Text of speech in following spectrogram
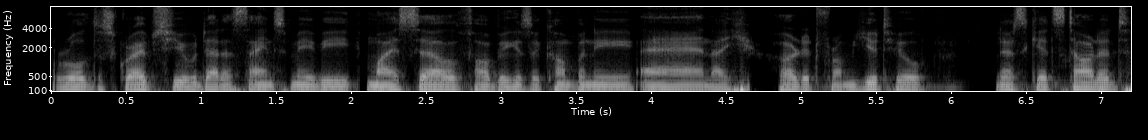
role describes you, data science maybe, myself, how big is the company, and I heard it from YouTube. Let's get started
